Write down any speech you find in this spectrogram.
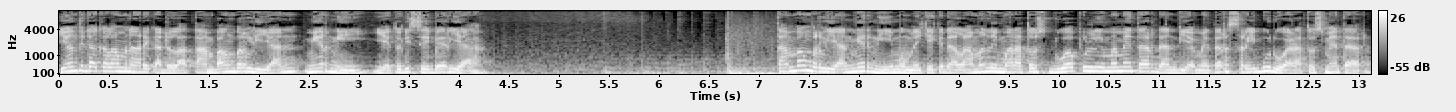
Yang tidak kalah menarik adalah tambang berlian Mirni, yaitu di Siberia. Tambang berlian Mirni memiliki kedalaman 525 meter dan diameter 1200 meter.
